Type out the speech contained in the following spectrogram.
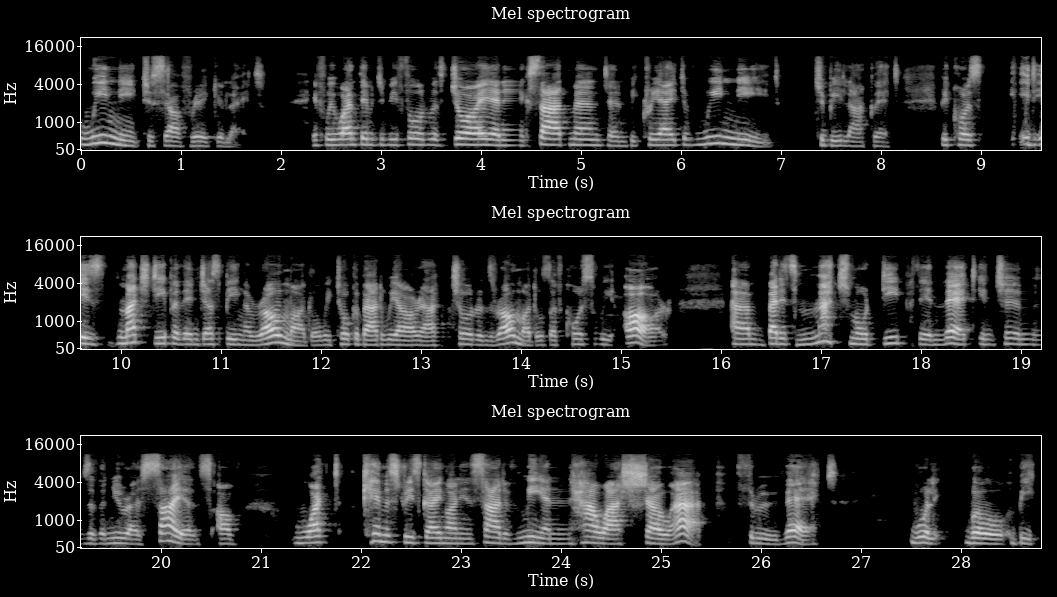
we need to self regulate. If we want them to be filled with joy and excitement and be creative, we need to be like that because it is much deeper than just being a role model. We talk about we are our children's role models. Of course, we are. Um, but it's much more deep than that in terms of the neuroscience of what chemistry is going on inside of me and how I show up through that will will be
